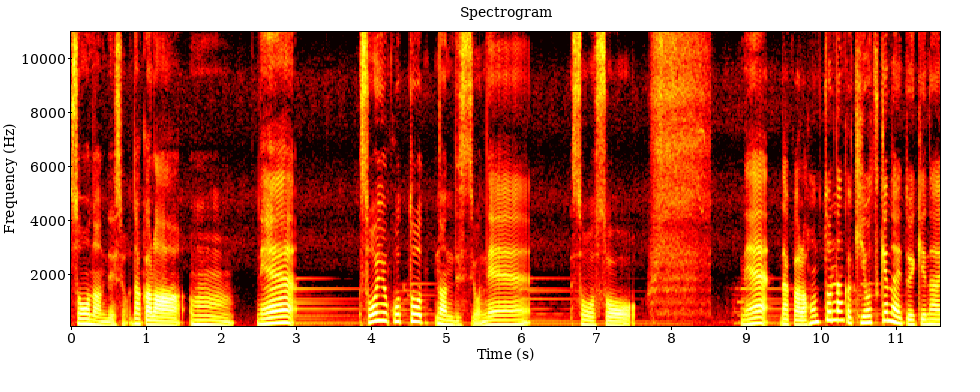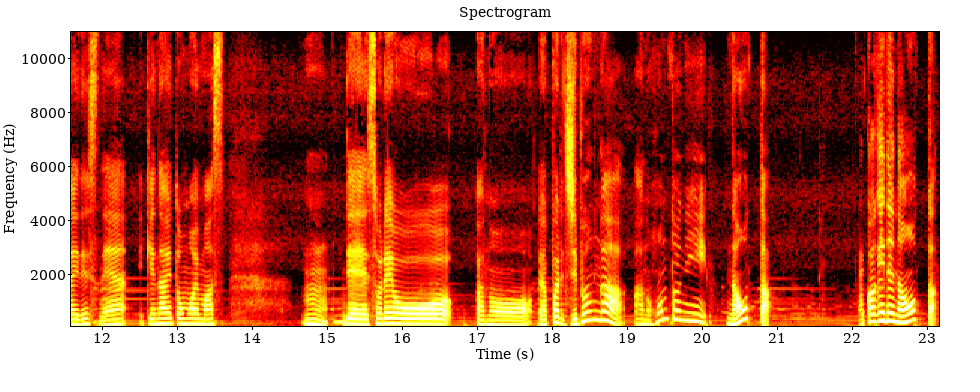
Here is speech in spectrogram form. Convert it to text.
そうなんですよ。だからうんねそういうことなんですよね。そうそう。ねだから本当なんか気をつけないといけないですね。いけないと思います。うんでそれをあのやっぱり自分があの本当に治った。おかげで治った。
